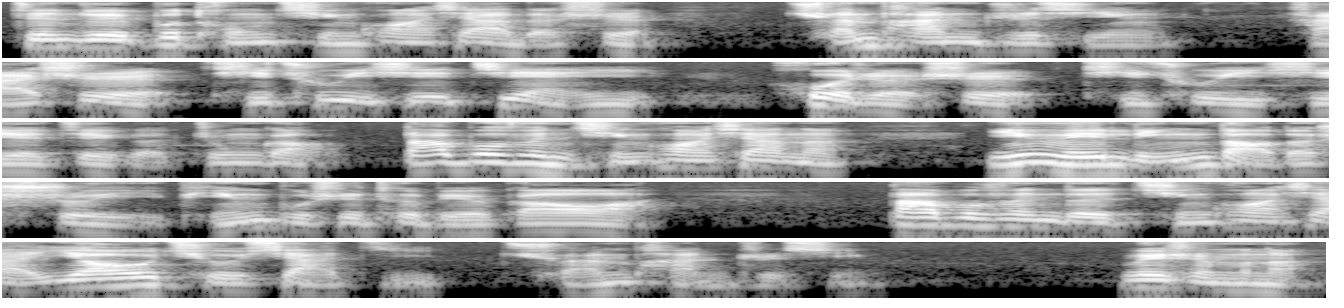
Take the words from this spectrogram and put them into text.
针对不同情况下的是全盘执行，还是提出一些建议，或者是提出一些这个忠告。大部分情况下呢，因为领导的水平不是特别高啊，大部分的情况下要求下级全盘执行。为什么呢？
